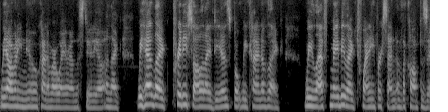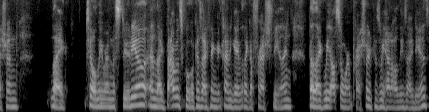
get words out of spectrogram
we already knew kind of our way around the studio. And like we had like pretty solid ideas, but we kind of like we left maybe like 20% of the composition like till we were in the studio. And like that was cool because i think it kind of gave it like a fresh feeling. But like we also weren't pressured because we had all these ideas.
